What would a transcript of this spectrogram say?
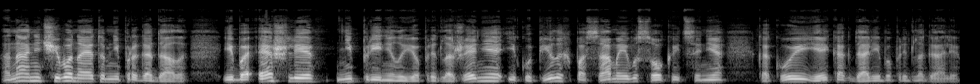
Она ничего на этом не прогадала, ибо Эшли не принял ее предложение и купил их по самой высокой цене, какую ей когда-либо предлагали.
